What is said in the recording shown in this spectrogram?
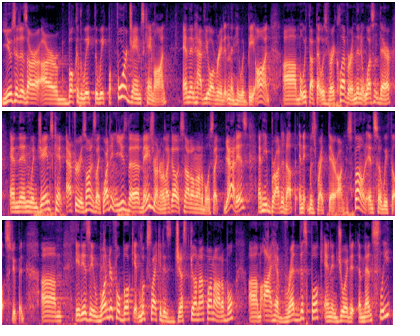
use it as our, our book of the week the week before James came on. And then have you all read it, and then he would be on. Um, but we thought that was very clever. And then it wasn't there. And then when James came after he was on, he's like, "Why didn't you use the Maze Runner?" We're like, "Oh, it's not on Audible." He's like, "Yeah, it is." And he brought it up, and it was right there on his phone. And so we felt stupid. Um, it is a wonderful book. It looks like it has just gone up on Audible. Um, I have read this book and enjoyed it immensely.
